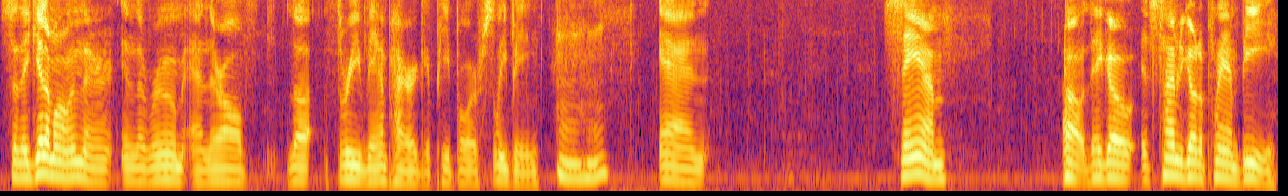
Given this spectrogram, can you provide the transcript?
So they get them all in there in the room, and they're all the three vampire people are sleeping, Mm-hmm. and Sam. Oh, they go. It's time to go to Plan B.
